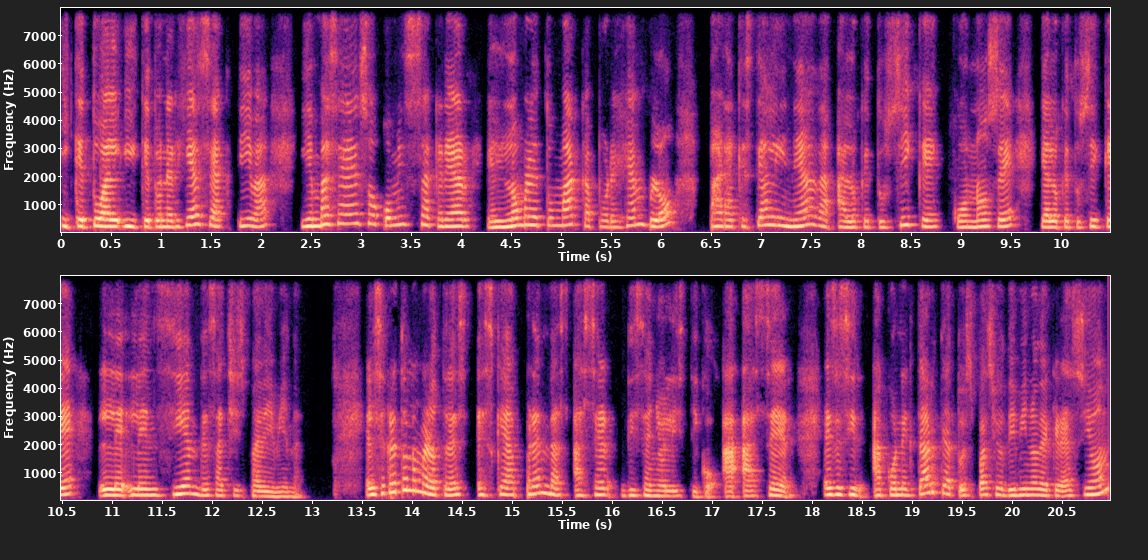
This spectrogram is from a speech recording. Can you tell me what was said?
y que, tu, y que tu energía se activa y en base a eso comienzas a crear el nombre de tu marca, por ejemplo, para que esté alineada a lo que tu psique conoce y a lo que tu psique le, le enciende esa chispa divina. El secreto número tres es que aprendas a hacer diseño holístico, a hacer, es decir, a conectarte a tu espacio divino de creación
